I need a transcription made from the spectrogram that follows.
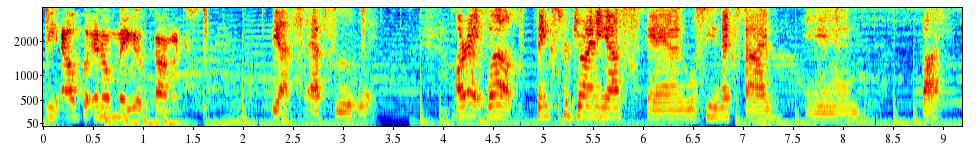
The alpha and omega comics. Yes, absolutely. All right. Well, thanks for joining us, and we'll see you next time. And bye. Bye.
